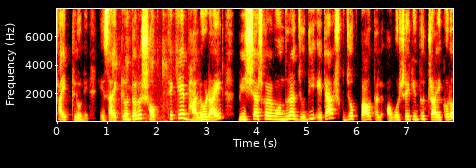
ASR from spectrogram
সাইক্লোনে এই সাইক্লোনটা হলো সব থেকে ভালো রাইড বিশ্বাস করো বন্ধুরা, যদি এটা সুযোগ পাও, তাহলে অবশ্যই কিন্তু ট্রাই করো।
